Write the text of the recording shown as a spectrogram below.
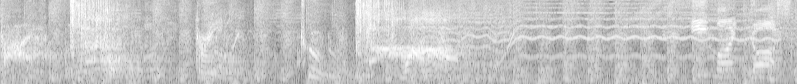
Five, four, three, two, one. Eat my dust!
